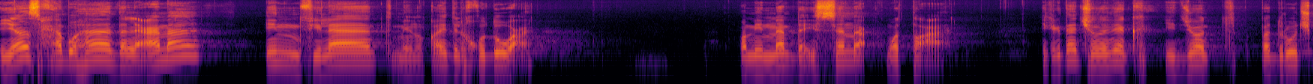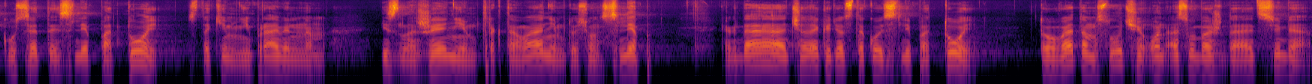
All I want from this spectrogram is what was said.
يصحب هذا العمى انفلات من قيد الخضوع ومن مبدأ السمع والطاعة. И когда человек идет под ручку с этой слепотой, с таким неправильным изложением, трактованием, то есть он слеп. Когда человек идет с такой слепотой, то в этом случае он освобождает себя.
